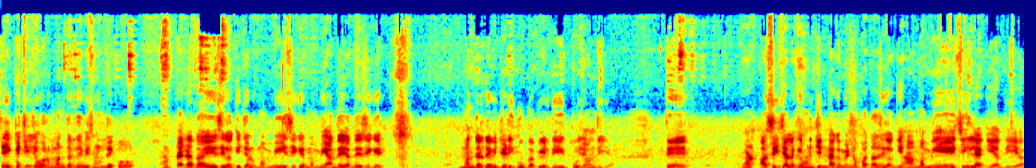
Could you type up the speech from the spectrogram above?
ਤੇ ਇੱਕ ਚੀਜ਼ ਹੋਰ ਮੰਦਿਰ ਦੇ ਵਿੱਚ ਹੁਣ ਦੇਖੋ ਹੁਣ ਪਹਿਲਾਂ ਤਾਂ ਇਹ ਸੀਗਾ ਕਿ ਚਲੋ ਮੰਮੀ ਸੀਗੇ, ਮੰਮੀ ਆਂਦੇ ਜਾਂਦੇ ਸੀਗੇ। ਮੰਦਿਰ ਦੇ ਵਿੱਚ ਜਿਹੜੀ ਗੂਗਾ ਪੀਰ ਦੀ ਪੂਜਾ ਹੁੰਦੀ ਆ। ਤੇ ਹੁਣ ਅਸੀਂ ਚੱਲ ਗਏ, ਹੁਣ ਜਿੰਨਾ ਕਿ ਮੈਨੂੰ ਪਤਾ ਸੀਗਾ ਕਿ ਹਾਂ, ਮੰਮੀ ਇਹ ਚੀਜ਼ ਲੈ ਕੇ ਆਂਦੀ ਆ।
